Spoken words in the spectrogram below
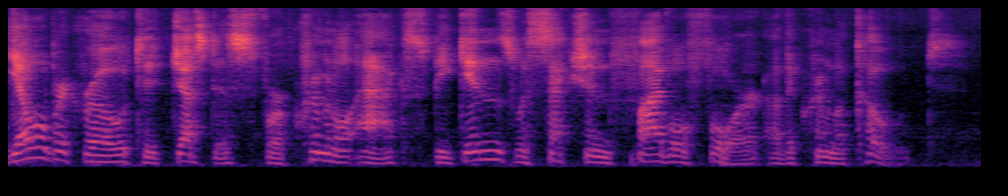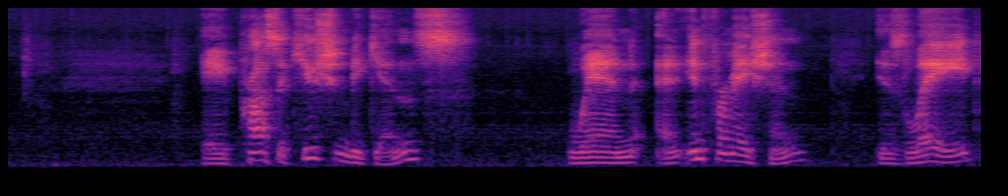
Yellow Brick Road to Justice for Criminal Acts begins with Section 504 of the Criminal Code. A prosecution begins when an information is laid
